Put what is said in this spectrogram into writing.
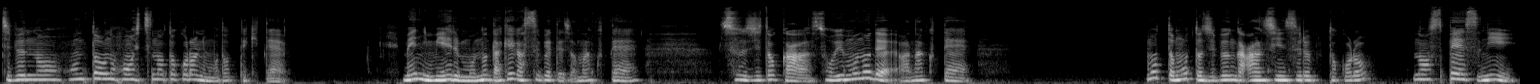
自分の本当の本質のところに戻ってきて、目に見えるものだけが全てじゃなくて、数字とかそういうものではなくて、もっともっと自分が安心するところのスペースに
